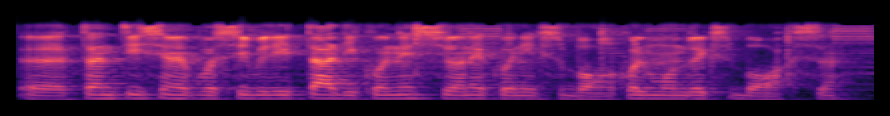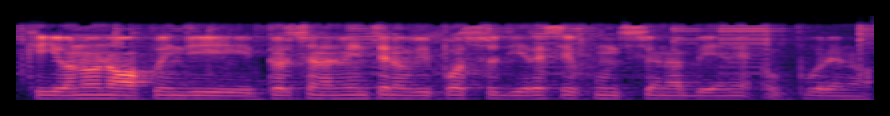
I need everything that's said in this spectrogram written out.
eh, tantissime possibilità di connessione con Xbox, col mondo Xbox, che io non ho, quindi personalmente non vi posso dire se funziona bene oppure no.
